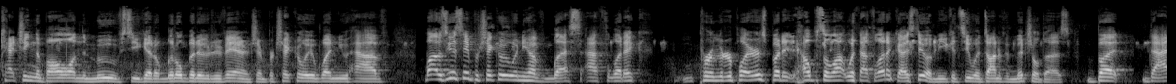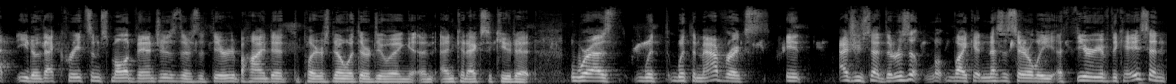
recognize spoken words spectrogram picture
catching the ball on the move so you get a little bit of an advantage and particularly when you have well, I was going to say particularly when you have less athletic perimeter players, but it helps a lot with athletic guys too. I mean, you can see what Donovan Mitchell does, but that you know that creates some small advantages. There's a theory behind it. The players know what they're doing and, and can execute it. Whereas with with the Mavericks, it as you said, there isn't like a necessarily a theory of the case, and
